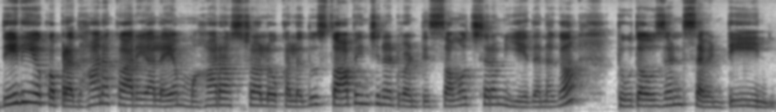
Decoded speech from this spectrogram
దీని యొక్క ప్రధాన కార్యాలయం మహారాష్ట్రలో కలదు. స్థాపించినటువంటి సంవత్సరం ఏదనగా? Two thousand seventeen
